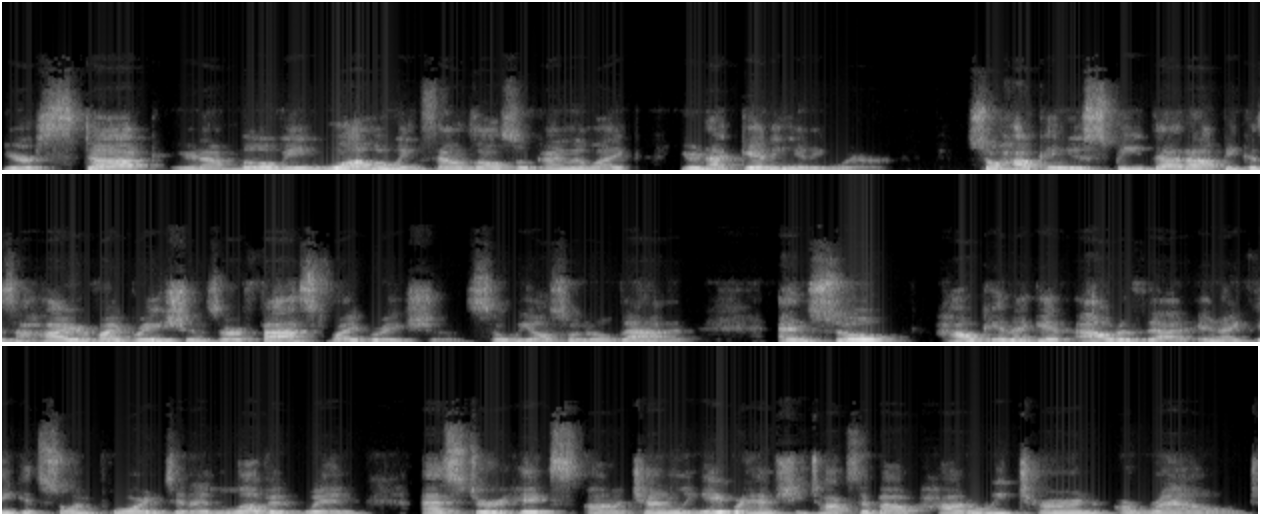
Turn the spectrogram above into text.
you're stuck, you're not moving. Wallowing sounds also kind of like you're not getting anywhere. So, how can you speed that up? Because the higher vibrations are fast vibrations. So, we also know that. And so, how can I get out of that? And I think it's so important. And I love it when Esther Hicks, uh, channeling Abraham, she talks about how do we turn around?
